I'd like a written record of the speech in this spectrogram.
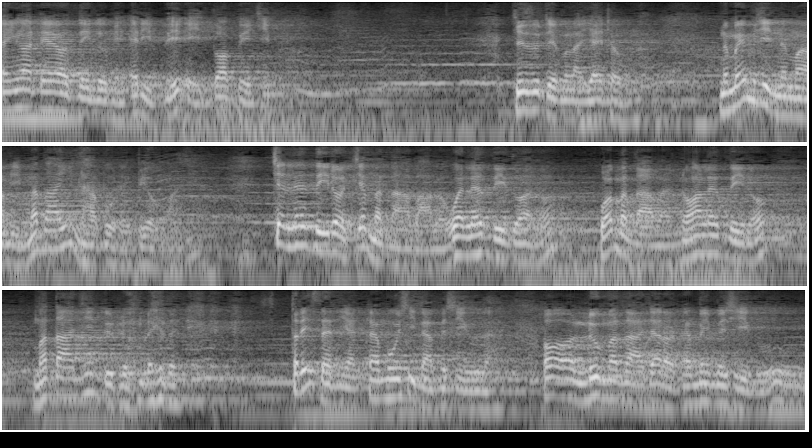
အိမ်ကတဲတော့သေးလို့ပြင်အဲ့ဒီဘေးအိမ်သွားပေးကြည့်ကျေးဇူးတင်မလားရိုက်ထုတ်မလားနမိတ်မကြည့်နမမကြည့်မသားကြီးလာဖို့လည်းပြောပါစေကြက်လဲသေးတော့ကြက်မသားပါပဲဝက်လဲသေးသွားတော့ဝက်မသားပါနွားလဲသေးတော့မသားချင်းတူတူမလေးသေးတရိစ္ဆာန်ကြီးကတန်မိုးရှိတာမရှိဘူးလားဩလူမသားကြတော့နမိတ်မရှိဘူးတဲ့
